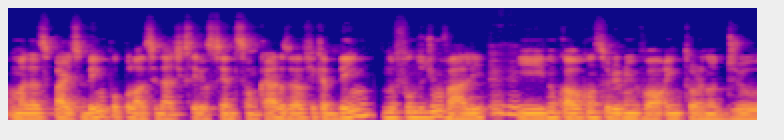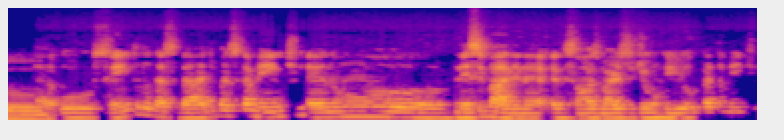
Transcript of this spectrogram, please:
uma das partes bem populosas da cidade, que seria o centro de São Carlos, ela fica bem no fundo de um vale, uhum. e no qual construíram em, em torno de. É, o centro da cidade basicamente é no nesse vale, né? São as margens de um rio completamente.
